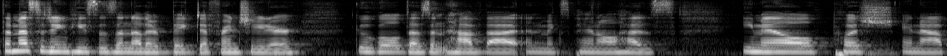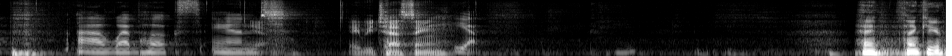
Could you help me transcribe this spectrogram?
the messaging piece is another big differentiator. Google doesn't have that, and Mixpanel has email, push, in-app, uh, webhooks, and A/B testing. yeah. Hey, thank you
